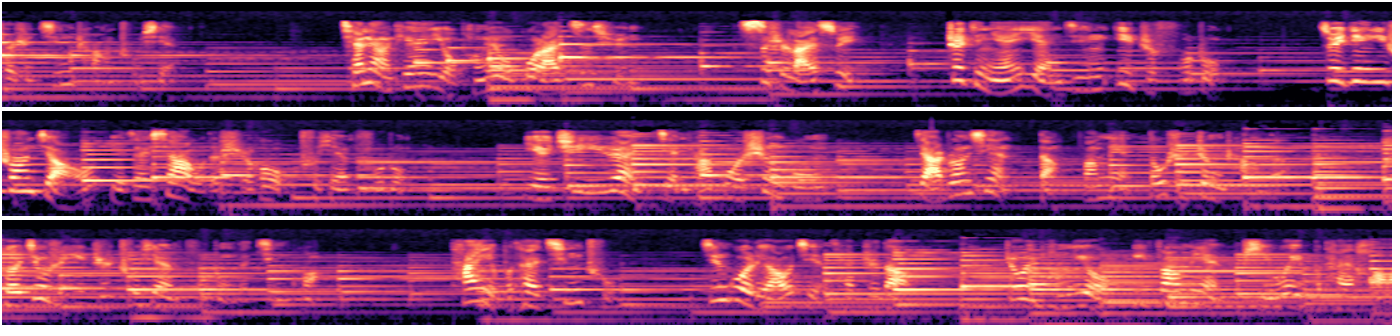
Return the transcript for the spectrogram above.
却是经常出现。前两天有朋友过来咨询，四十来岁。这几年眼睛一直浮肿，最近一双脚也在下午的时候出现浮肿，也去医院检查过肾功、甲状腺等方面都是正常的，可就是一直出现浮肿的情况。他也不太清楚，经过了解才知道，这位朋友一方面脾胃不太好，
